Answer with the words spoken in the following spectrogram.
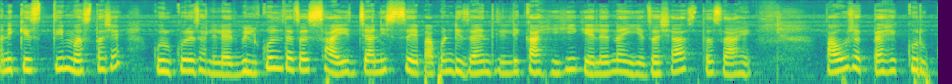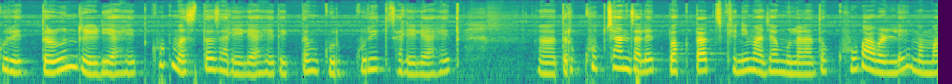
आणि किस्ती मस्त असे कुरकुरे झालेले आहेत. बिलकुल त्याचा साईज आणि सेप आपण डिझाईन दिलेली काहीही केलं नाही आहे जशाच तसं आहे. पाहू शकता हे कुरकुरे तळून रेडी आहेत. खूप मस्त झालेले आहेत. एकदम कुरकुरीत झालेले आहेत. तर खूप छान झालेत. बघताच क्षणी माझ्या मुलांना तर खूप आवडले. मम्मा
